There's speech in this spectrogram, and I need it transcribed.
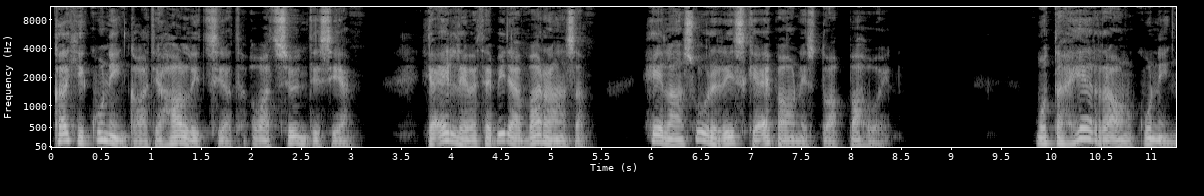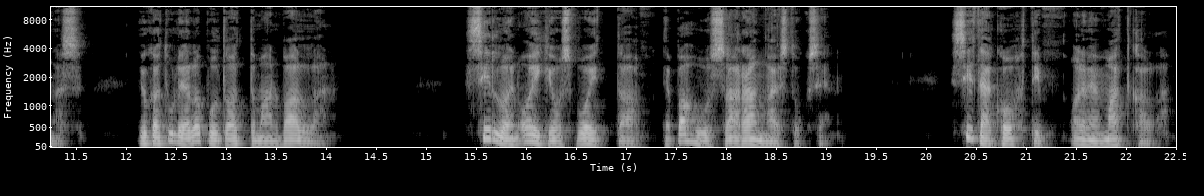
Kaikki kuninkaat ja hallitsijat ovat syntisiä, ja elleivät he pidä varansa, heillä on suuri riski epäonnistua pahoin. Mutta Herra on kuningas, joka tulee lopulta ottamaan vallan. Silloin oikeus voittaa ja pahuus saa rangaistuksen. Sitä kohti olemme matkalla.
